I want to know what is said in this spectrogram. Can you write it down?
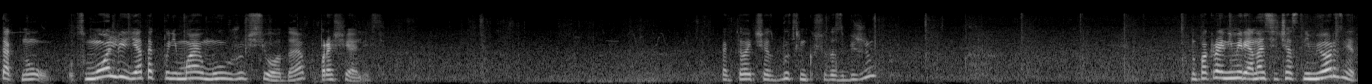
Так, ну, с Молли, я так понимаю, мы уже все, да, прощались. Так, давайте сейчас быстренько сюда забежим. Ну, по крайней мере, она сейчас не мерзнет.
